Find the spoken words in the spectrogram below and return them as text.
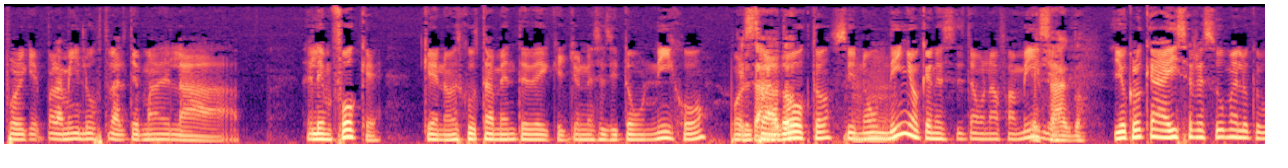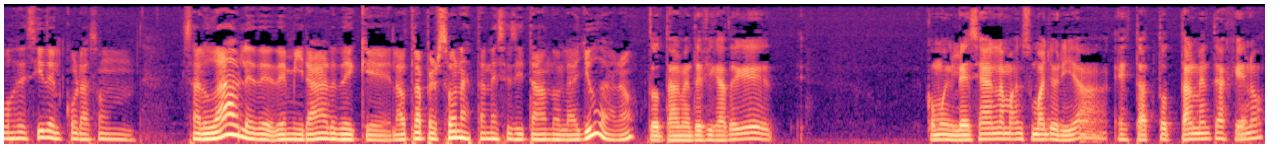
porque para mí ilustra el tema de la el enfoque, que no es justamente de que yo necesito un hijo, por eso Exacto. adopto, sino un niño que necesita una familia. Exacto. Yo creo que ahí se resume lo que vos decís del corazón saludable, de, de mirar de que la otra persona está necesitando la ayuda, ¿no? Totalmente, fíjate que como iglesia en, la, ma- en su mayoría está totalmente ajeno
